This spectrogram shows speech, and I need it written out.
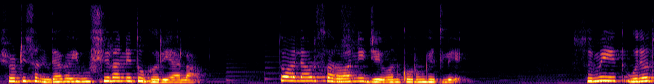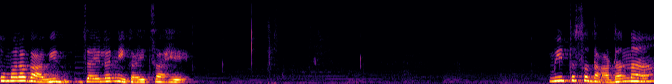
शेवटी संध्याकाळी उशिराने तो घरी आला. तो आल्यावर सर्वांनी जेवण करून घेतले. सुमित उद्या तुम्हाला गावी जायला निघायचं आहे. मी तसं दादांना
